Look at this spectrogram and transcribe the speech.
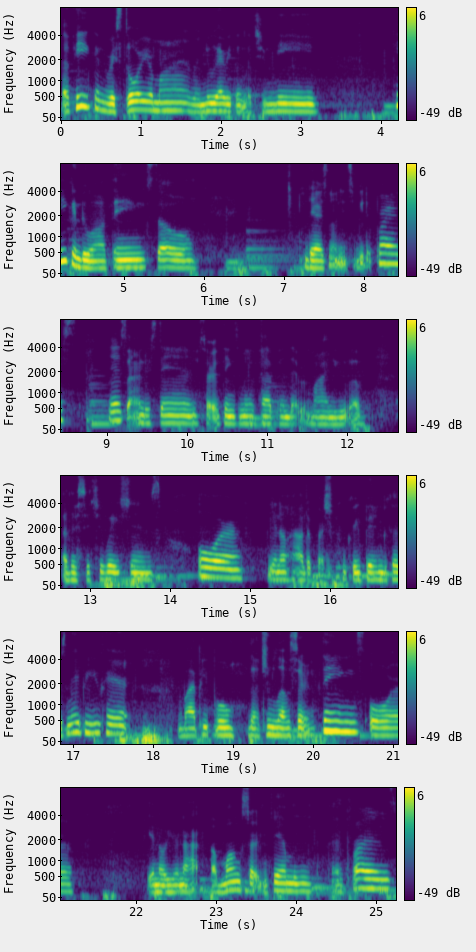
if He can restore your mind, renew everything that you need, He can do all things. So there's no need to be depressed. Yes, I understand certain things may have happened that remind you of other situations or you know how depression can creep in because maybe you can't buy people that you love certain things or you know you're not among certain family and friends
